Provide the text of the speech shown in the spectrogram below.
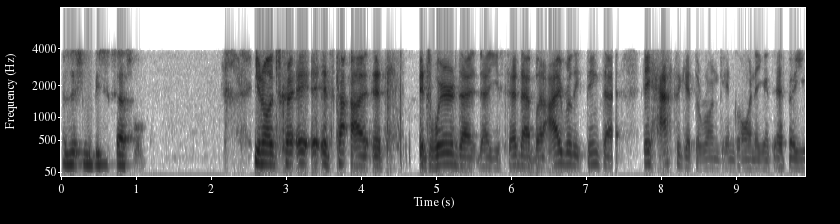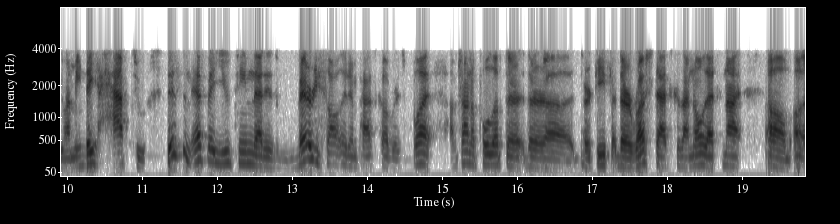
in a position to be successful? You know, it's it's uh, it's it's weird that that you said that, but I really think that they have to get the run game going against FAU. I mean, they have to. This is an FAU team that is very solid in pass coverage, but I'm trying to pull up their their uh, their def- their rush stats because I know that's not um, a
